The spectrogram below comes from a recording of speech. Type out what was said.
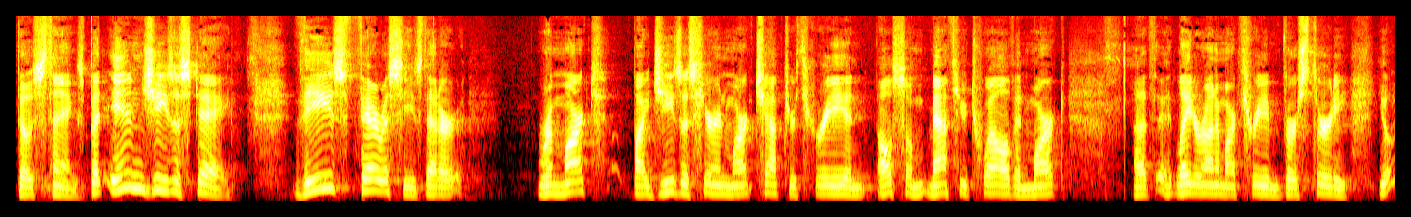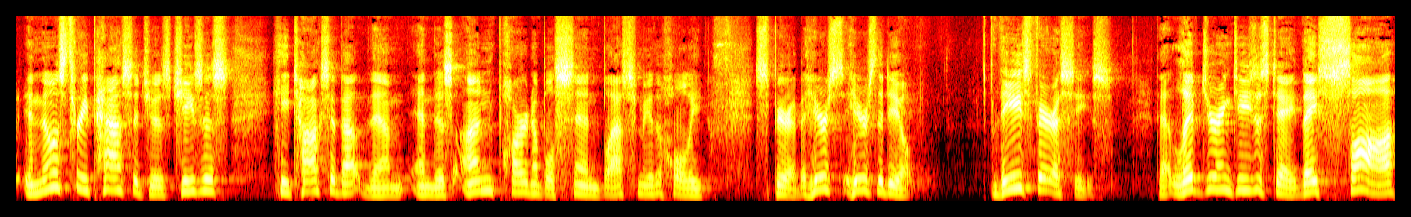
those things. But in Jesus' day, these Pharisees that are remarked by Jesus here in Mark chapter 3 and also Matthew 12 and Mark uh, later on in Mark 3 and verse 30. You, in those three passages, Jesus, he talks about them and this unpardonable sin, blasphemy of the Holy Spirit. But here's, here's the deal. These Pharisees that lived during Jesus' day, they saw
